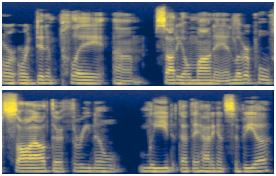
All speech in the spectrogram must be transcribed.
or or didn't play um Sadio Mane and Liverpool saw out their 3-0 lead that they had against Sevilla,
